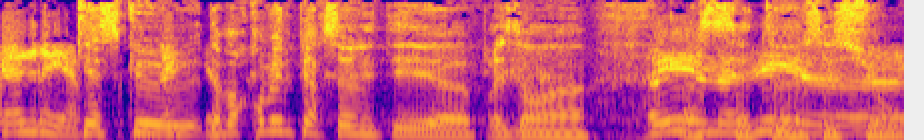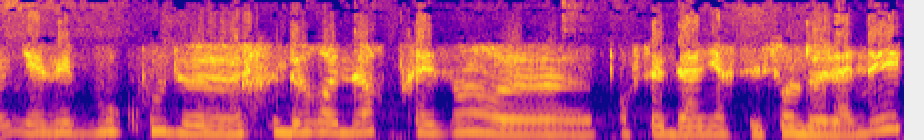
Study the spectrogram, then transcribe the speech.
agréable. Qu'est-ce que D'accord. d'abord combien de personnes étaient euh, présents à- Oui, à on cette, avait, euh, euh, session Il y avait beaucoup de, de runners présents euh, pour cette dernière session de l'année.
